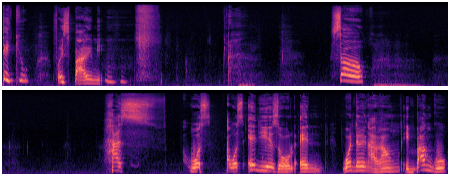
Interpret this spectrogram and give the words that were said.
Thank you for inspiring me. So, has was I was eight years old and wandering around in Bangu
